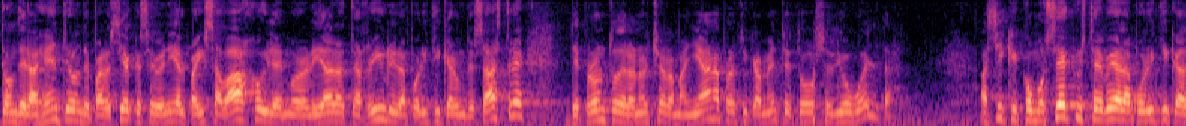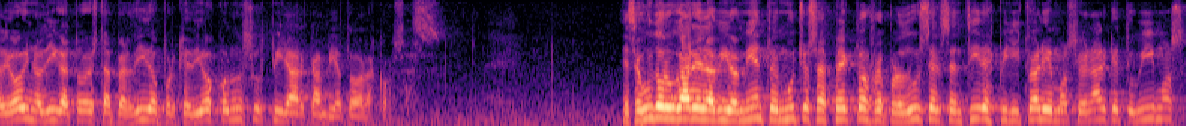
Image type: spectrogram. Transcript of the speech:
donde la gente, donde parecía que se venía el país abajo y la inmoralidad era terrible y la política era un desastre, de pronto de la noche a la mañana prácticamente todo se dio vuelta. Así que como sea que usted vea la política de hoy, no diga todo está perdido porque Dios con un suspirar cambia todas las cosas. En segundo lugar, el avivamiento en muchos aspectos reproduce el sentir espiritual y emocional que tuvimos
